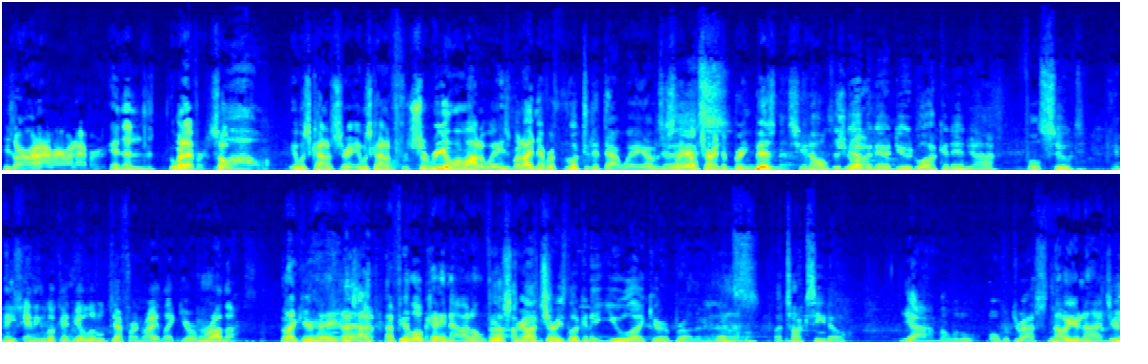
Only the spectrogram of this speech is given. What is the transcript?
he's like, whatever, whatever. And then, whatever. So it was kind of sur- it was kind of surreal in a lot of ways, but I never looked at it that way. I was just at like, I'm trying to bring business, you know? It's a debonair dude walking in. Yeah. Full suit. And he, and he look at you a little different, right? Like you're a Mhm. brother. Like you're, hey, that's, I feel okay now. I don't feel Uh, I'm not sure he's looking at you like you're a brother. That's a tuxedo. Yeah, I'm a little overdressed. No, you're not. You're,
